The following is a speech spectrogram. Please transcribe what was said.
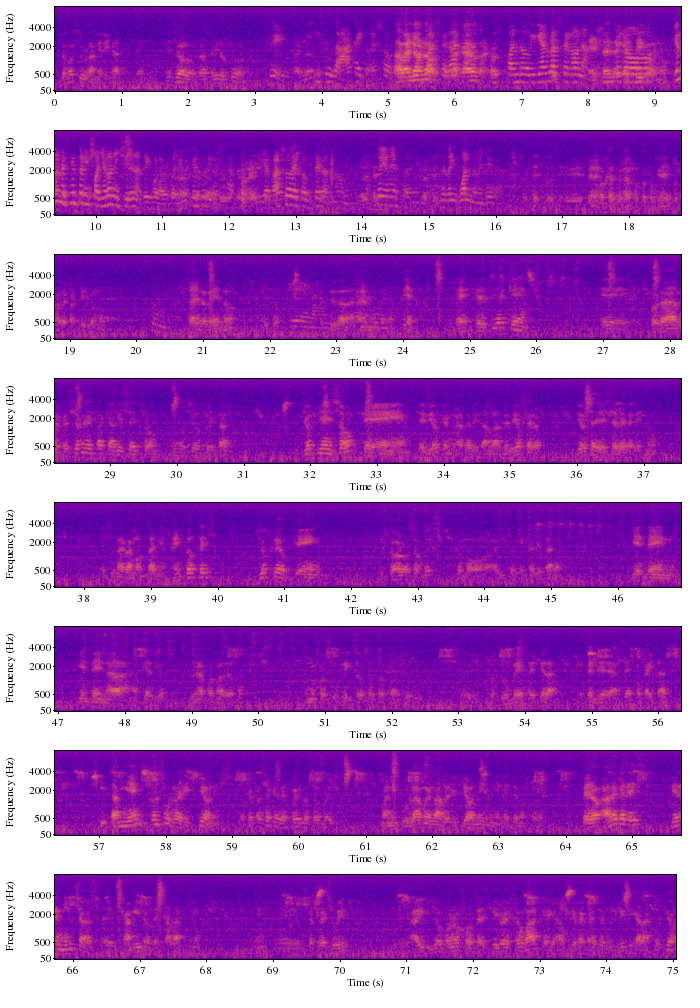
somos sudamericanos. ¿eh? Eso lo has oído tú. Sí, y Sudaca y todo eso. Ah, bueno, no. Sudaca otra cosa. Cuando vivía en Barcelona. eso es de Pero testigo, ¿no? yo no me siento ni española ni chilena, te digo la verdad. Yo me siento universal. Y paso de fronteras, no. Yo no estoy en esa. Me, me da igual, no me llega. Eh, tenemos que hacer una fotocopia y tomar repartirlo, ¿no? Mm. ¿Sabes lo que es, no? Sí, Bien. Eh, te decía que eh, por las reflexiones estas que habéis hecho, unos y otros y tal, yo pienso que, Dios, que no atrevido a hablar de Dios, pero Dios es el ¿no? Es una gran montaña. Entonces, yo creo que todos los hombres, como ha dicho bien Cayetano, tienden, tienden a- hacia Dios de una forma o de otra. Unos con sus ritos, otros con sus eh, costumbres, etcétera, depende de las épocas y tal. Y también con sus religiones. Lo que pasa es que después los hombres manipulamos en las religiones y metemos todo. Pero al tiene muchos caminos de escalar. Eh, eh, se puede subir ahí yo conozco testigos de Jehová, que aunque me parece muy crítica la cuestión,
